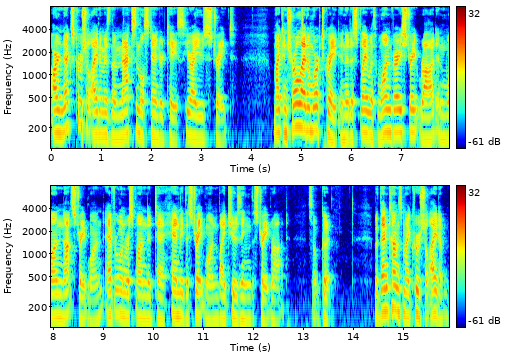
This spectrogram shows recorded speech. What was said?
Our next crucial item is the maximal standard case. Here I use straight. My control item worked great. In a display with one very straight rod and one not straight one, everyone responded to hand me the straight one by choosing the straight rod. So good. But then comes my crucial item.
